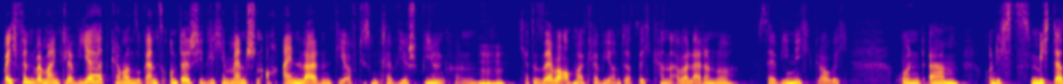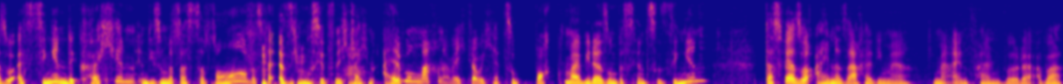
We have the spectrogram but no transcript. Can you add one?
weil ich finde, wenn man ein Klavier hat, kann man so ganz unterschiedliche Menschen auch einladen, die auf diesem Klavier spielen können. Mhm. Ich hatte selber auch mal Klavierunterricht, kann aber leider nur sehr wenig, glaube ich. Und, ähm, und ich mich da so als singende Köchin in diesem Restaurant, wär, also ich muss jetzt nicht gleich ein Album machen, aber ich glaube, ich hätte so Bock, mal wieder so ein bisschen zu singen. Das wäre so eine Sache, die mir, die mir einfallen würde. Aber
